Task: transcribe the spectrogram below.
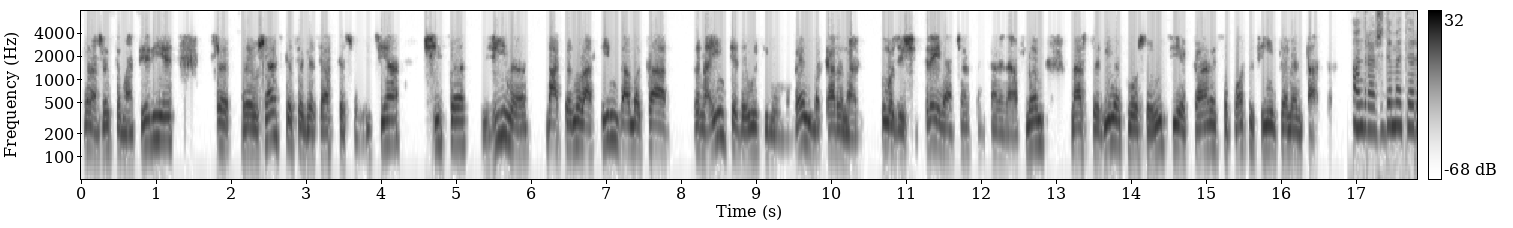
în această materie, să reușească să găsească soluția și să vină, dacă nu la timp, dar măcar înainte de ultimul moment, măcar în al 23 aceasta în care ne aflăm, dar să vină cu o soluție care să poată fi implementată. Andraș Demeter,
